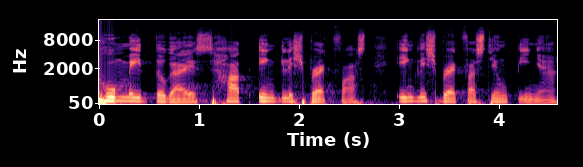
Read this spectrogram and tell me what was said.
homemade to guys. Hot English breakfast. English breakfast yung tea niya.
